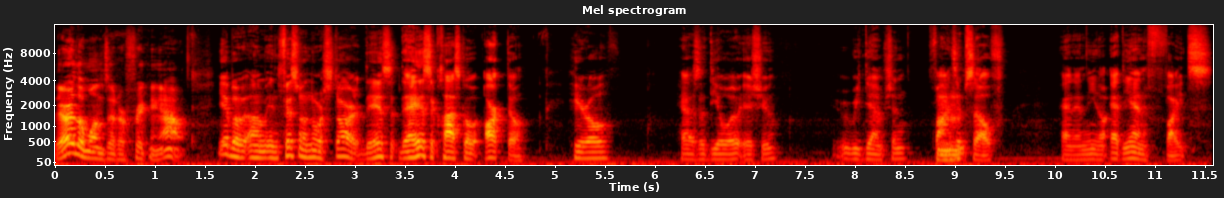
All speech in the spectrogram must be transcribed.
They're the ones that are freaking out. yeah, but um, in Fist of the North Star, there is there is a classical arc though. Hero has a deal with issue, redemption, finds himself, and then you know at the end fights.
